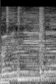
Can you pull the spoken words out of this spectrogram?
Bring it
